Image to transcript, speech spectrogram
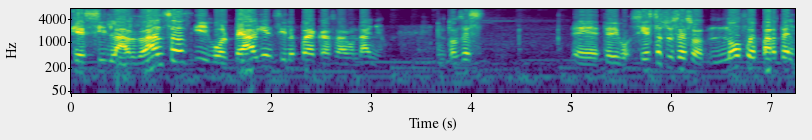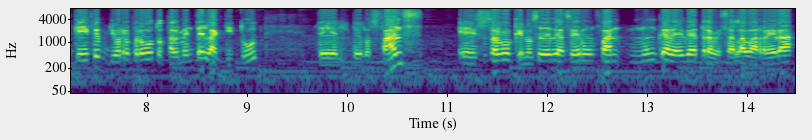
que, si las lanzas y golpea a alguien sí le puede causar un daño. Entonces, eh, te digo, si este suceso no fue parte del kayfabe, yo repruebo totalmente la actitud de, de los fans. Eso es algo que no se debe hacer. Un fan nunca debe atravesar la barrera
